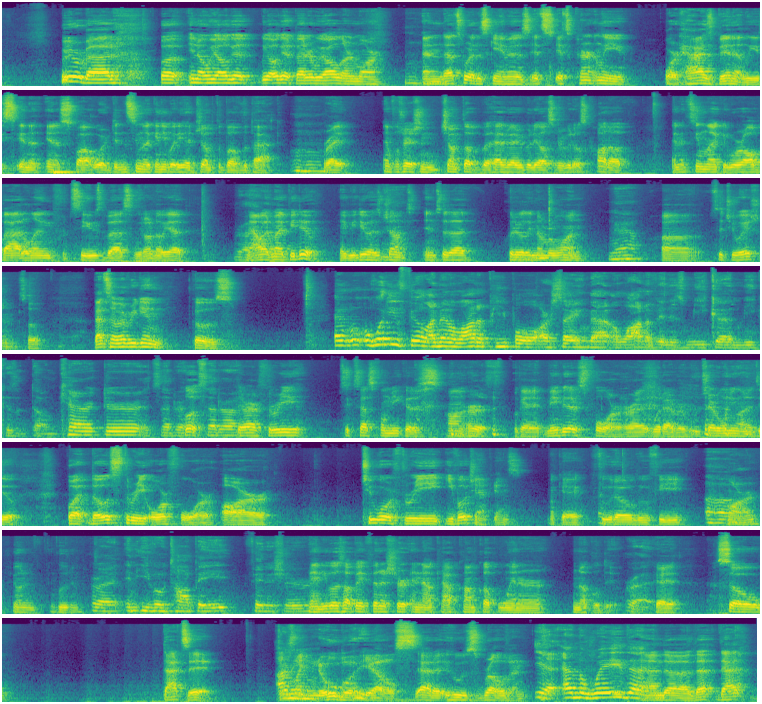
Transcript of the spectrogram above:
we were bad, but you know we all get we all get better. We all learn more, mm-hmm. and that's where this game is. It's it's currently or it has been at least in a in a spot where it didn't seem like anybody had jumped above the pack, mm-hmm. right? Infiltration jumped up ahead of everybody else. Everybody else caught up, and it seemed like we're all battling for to see who's the best. We don't know yet. right. Now it might be Du. Maybe Du has jumped into that clearly number one yeah. uh, situation. So that's how every game goes. And what do you feel? I mean, a lot of people are saying that a lot of it is Mika, and Mika's a dumb character, et cetera, Look, et cetera. there are three successful Mikas on Earth. Okay, maybe there's four. All right, whatever, whichever one you want to do. But those three or four are two or three Evo champions. Okay, Fudo, Luffy, Uh-huh. Marn, if you want to include him, Right. An Evo top eight finisher. and Evo top eight finisher, and now Capcom Cup winner NuckleDu. right. Okay, so that's it. I There's like nobody else at it who's relevant. Yeah, and the way that and uh, that that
